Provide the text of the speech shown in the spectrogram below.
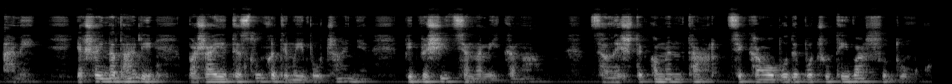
Амінь. Якщо й надалі бажаєте слухати мої повчання, підпишіться на мій канал, залиште коментар. Цікаво буде почути і вашу думку.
